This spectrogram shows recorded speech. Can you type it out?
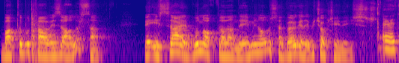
Batı bu tavizi alırsa ve İsrail bu noktadan da emin olursa bölgede birçok şey değişir. Evet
